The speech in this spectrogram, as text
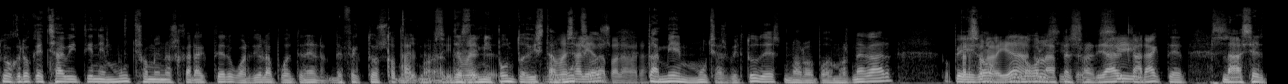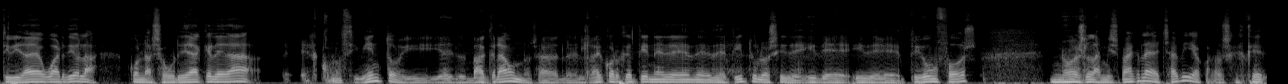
yo creo que Xavi tiene mucho menos carácter. Guardiola puede tener defectos, Total, bueno, sí, no desde me- mi punto de vista, no me salía la muchos. palabra. También muchas virtudes, no lo podemos negar. Pero Personalidad, luego la Sí, personalidad, el carácter, la asertividad de Guardiola, con la seguridad que le da el conocimiento y el background, o sea, el, récord que tiene de, de- de títulos y de, y, de, y de triunfos, no es la misma que la de Xavi. Acordaos, es que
